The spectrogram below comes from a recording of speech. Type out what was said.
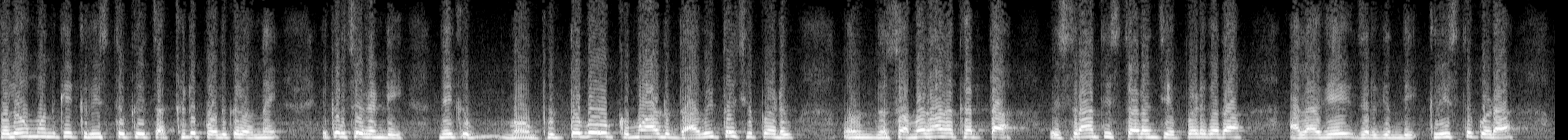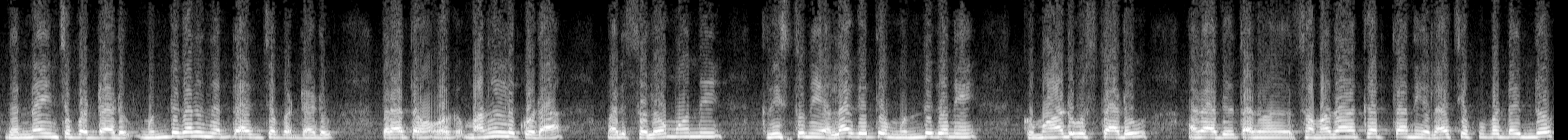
సొలోమోన్కి క్రీస్తుకి చక్కటి పోలికలు ఉన్నాయి. ఇక్కడ చూడండి నీకు పుట్టబో కుమారుడు దావితో చెప్పాడు. సమాధానకర్త విశ్రాంతిస్తాడని చెప్పాడు కదా. అలాగే జరిగింది. క్రీస్తు కూడా నిర్ణయించబడ్డాడు. ముందుగానే నిర్ణయించబడ్డాడు. తర్వాత ఒక మనల్ని కూడా మరి సొలోమోని క్రీస్తుని ఎలాగైతే ముందుగానే కుమారుడు వస్తాడు అలాగే తన సమాధానకర్త అని ఎలా చెప్పబడిందో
